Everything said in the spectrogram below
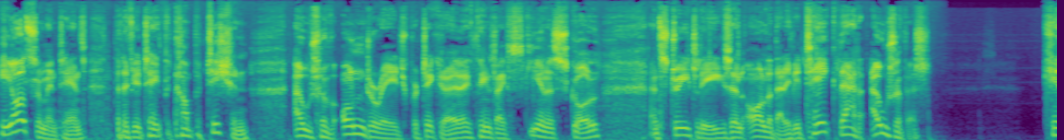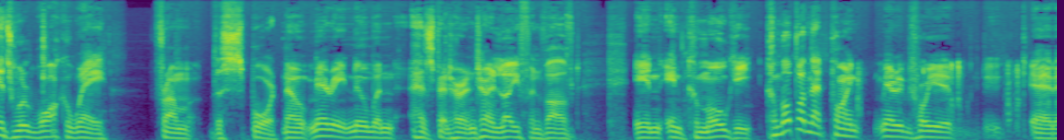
He also maintains that if you take the competition out of underage, particularly things like ski Sciath na Scol and street leagues and all of that, if you take that out of it, kids will walk away from the sport. Now, Mary Newman has spent her entire life involved in in camogie. Come up on that point, Mary, before you uh,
